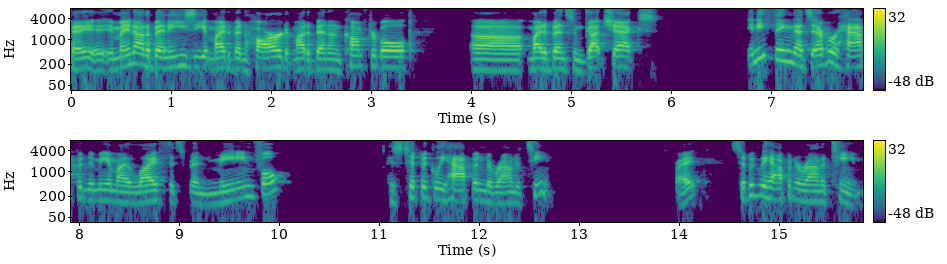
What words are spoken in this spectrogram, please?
Okay, it may not have been easy. It might have been hard. It might have been uncomfortable. Uh, might have been some gut checks. Anything that's ever happened to me in my life that's been meaningful has typically happened around a team, right? It's typically happened around a team,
